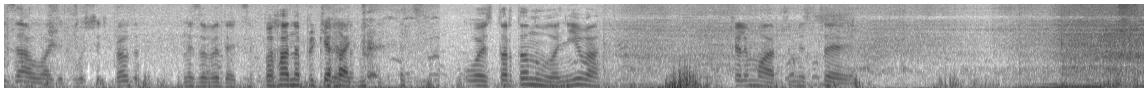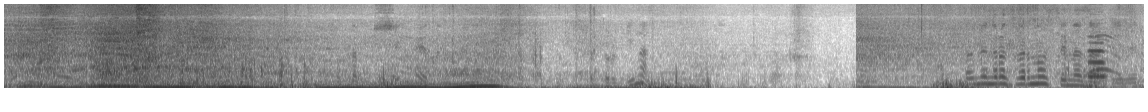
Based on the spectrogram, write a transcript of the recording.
І за УАЗик глушить, правда? Не заведеться. Погано прикидати. Тягать. Ой, стартанула Ніва. Кальмар, це місцеві. Турбіна? Там він розвернувся і назад їде.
